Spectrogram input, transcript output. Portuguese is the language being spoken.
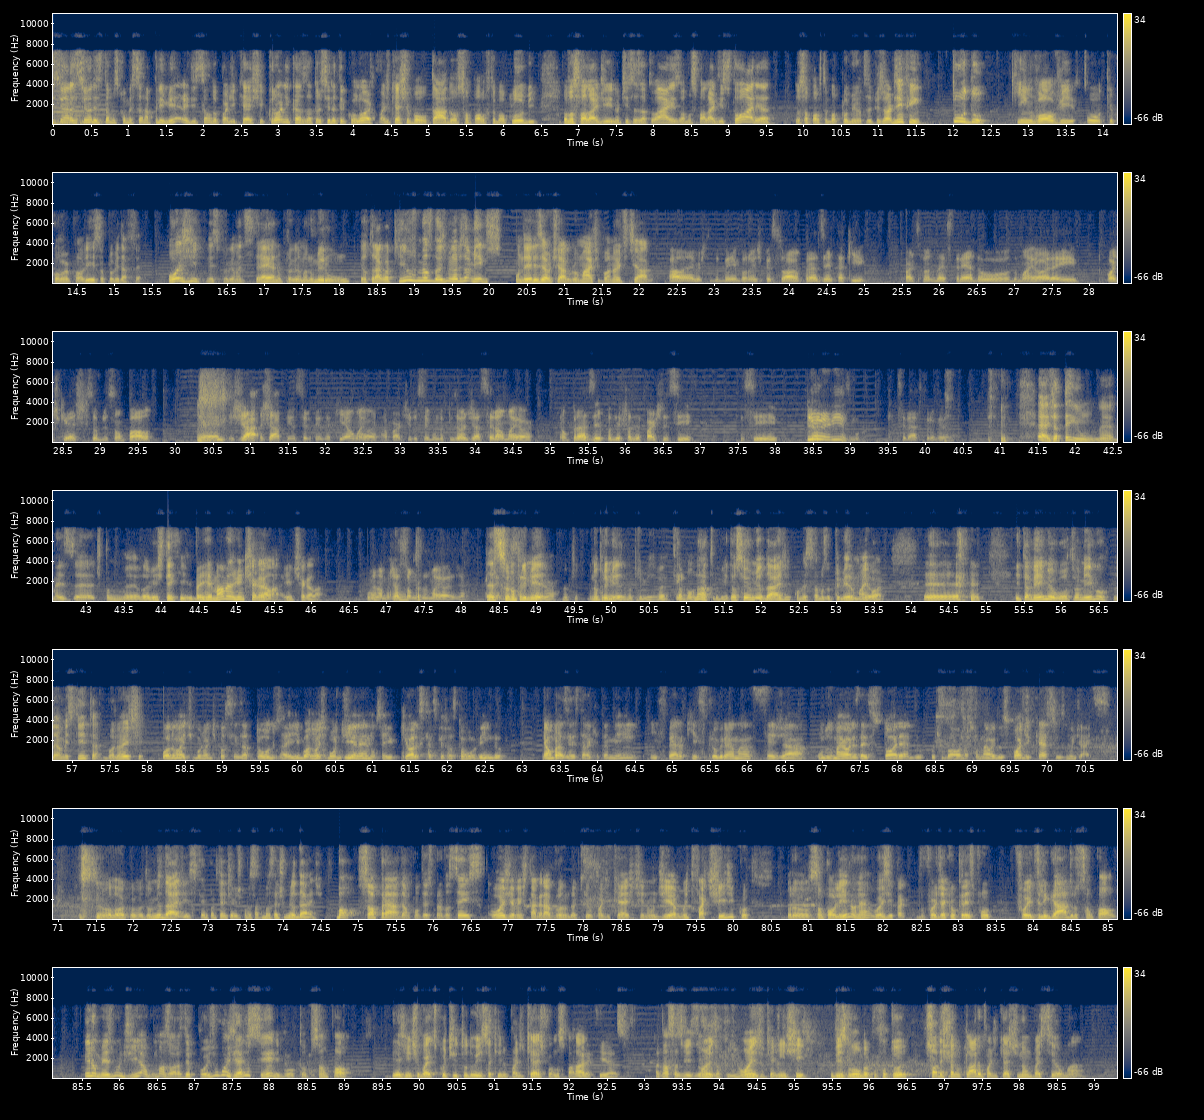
Bem, senhoras e senhores, estamos começando a primeira edição do podcast Crônicas da Torcida Tricolor, podcast voltado ao São Paulo Futebol Clube. Vamos falar de notícias atuais, vamos falar de história do São Paulo Futebol Clube em outros episódios, enfim, tudo que envolve o Tricolor Paulista, o Clube da Fé. Hoje, nesse programa de estreia, no programa número 1, um, eu trago aqui os meus dois melhores amigos. Um deles é o Thiago Brumati. Boa noite, Thiago. Fala, Everton, tudo bem? Boa noite, pessoal. É um prazer estar aqui participando da estreia do, do maior aí podcast sobre o São Paulo. É, já, já tenho certeza que é o maior. A partir do segundo episódio já será o maior. É um prazer poder fazer parte desse, desse pioneirismo que será esse programa. É, já tem um, né? Mas é, tipo, é, a gente tem que. Vai remar, mas a gente chega lá. A gente chega lá. não, não, mas já somos os maiores já. É, isso no primeiro, no, no, primeiro, no primeiro. É, tá bom, não, tudo bem. Então, sem humildade, começamos o primeiro maior. É, e também meu outro amigo, Léo Mesquita. Boa noite. Boa noite, boa noite vocês a todos aí. Boa noite, bom dia, né? Não sei que horas que as pessoas estão ouvindo. É um prazer estar aqui também e espero que esse programa seja um dos maiores da história do futebol nacional e dos podcasts mundiais. Ô, louco, humildade. Isso que é importante a gente começar com bastante humildade. Bom, só para dar um contexto para vocês, hoje a gente está gravando aqui o podcast num dia muito fatídico para o São Paulino, né? Hoje foi o dia que o Crespo foi desligado do São Paulo. E no mesmo dia, algumas horas depois, o Rogério Ceni voltou para São Paulo. E a gente vai discutir tudo isso aqui no podcast. Vamos falar aqui as, as nossas visões, opiniões, o que a gente vislumbra para o futuro. Só deixando claro, o podcast não vai ser uma,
